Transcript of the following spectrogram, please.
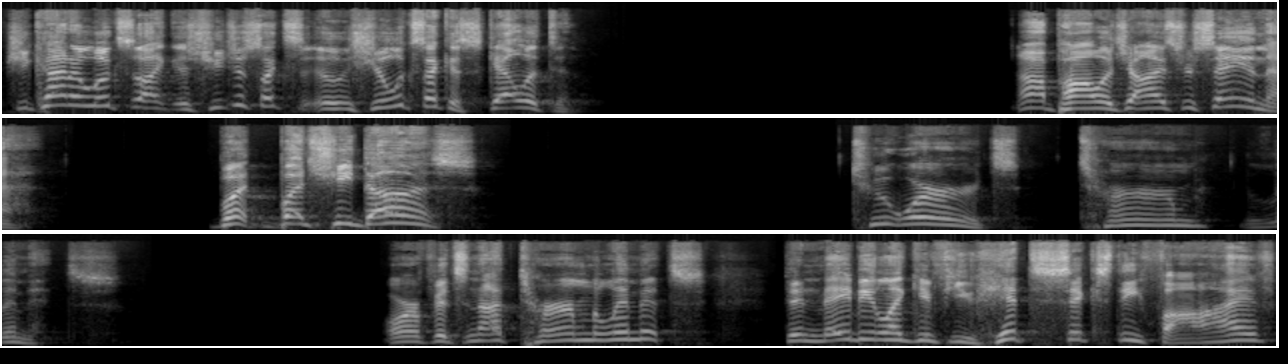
She kind of looks like, she just like, she looks like a skeleton. I apologize for saying that. But but she does. Two words, term limits. Or if it's not term limits, then maybe like if you hit 65,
